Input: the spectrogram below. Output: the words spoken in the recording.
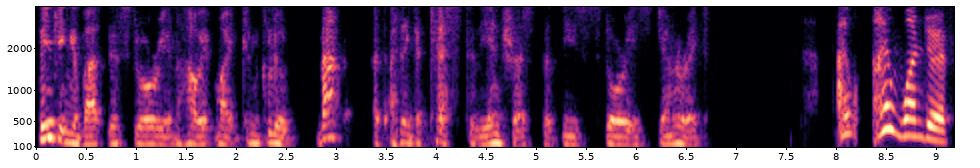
thinking about this story and how it might conclude. That, I think, attests to the interest that these stories generate. I, I wonder if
